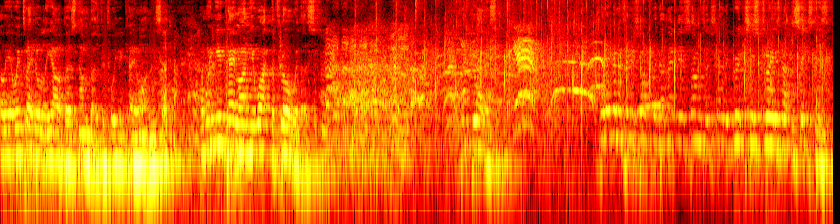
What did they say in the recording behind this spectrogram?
oh yeah, we played all the Yardbirds numbers before you came on. He said, and when you came on, you wiped the floor with us. Thank you, Alice. So we're going to finish off with a medley of songs that show the group's history throughout the 60s.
